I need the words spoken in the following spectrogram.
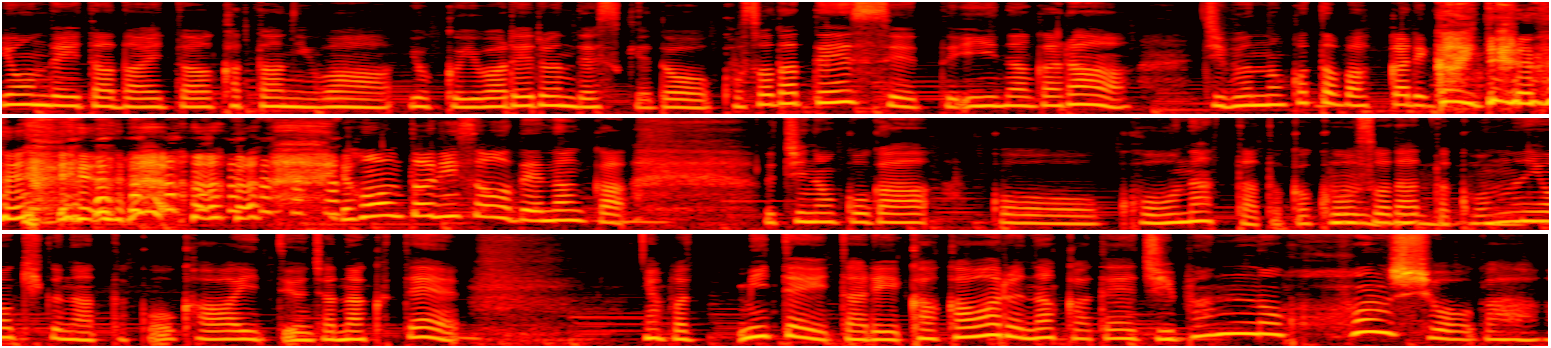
読んでいただいた方にはよく言われるんですけど子育てエッセイって言いながら自分のことばっかり書いてるねってい や本当にそうでなんかうちの子がこうこうなったとかこう育った、うんうんうんこんなに大きくなったこう可愛いっていうんじゃなくてやっぱ見ていたり関わる中で自分の本性が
